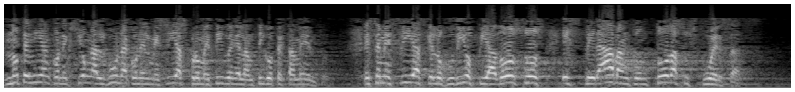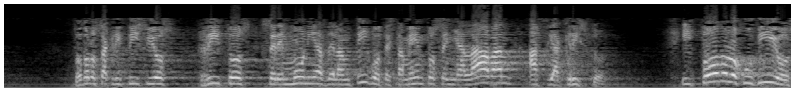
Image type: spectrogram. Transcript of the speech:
No tenían conexión alguna con el Mesías prometido en el Antiguo Testamento. Ese Mesías que los judíos piadosos esperaban con todas sus fuerzas. Todos los sacrificios, ritos, ceremonias del Antiguo Testamento señalaban hacia Cristo. Y todos los judíos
